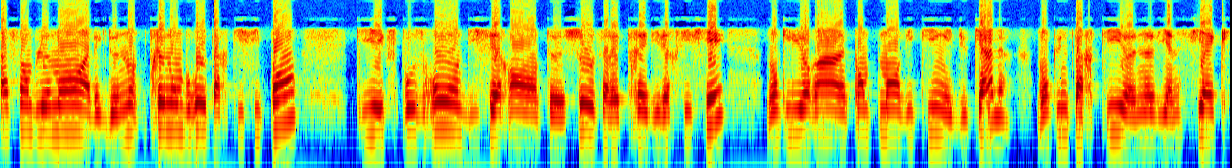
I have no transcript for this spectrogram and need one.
rassemblement avec de très nombreux participants qui exposeront différentes choses, ça va être très diversifié. Donc il y aura un campement viking et ducal, donc une partie euh, 9e siècle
